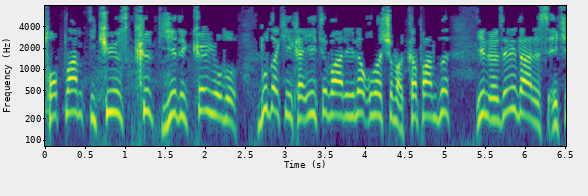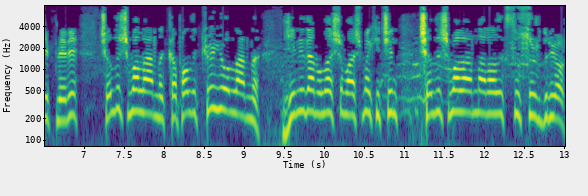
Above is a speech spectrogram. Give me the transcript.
toplam 247 köy yolu bu dakika itibariyle ulaşıma kapandı. İl Özel İdaresi ekipleri çalışmalarını kapalı köy yollarını yeniden ulaşım açmak için çalışmalarını aralıksız sürdürüyor.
